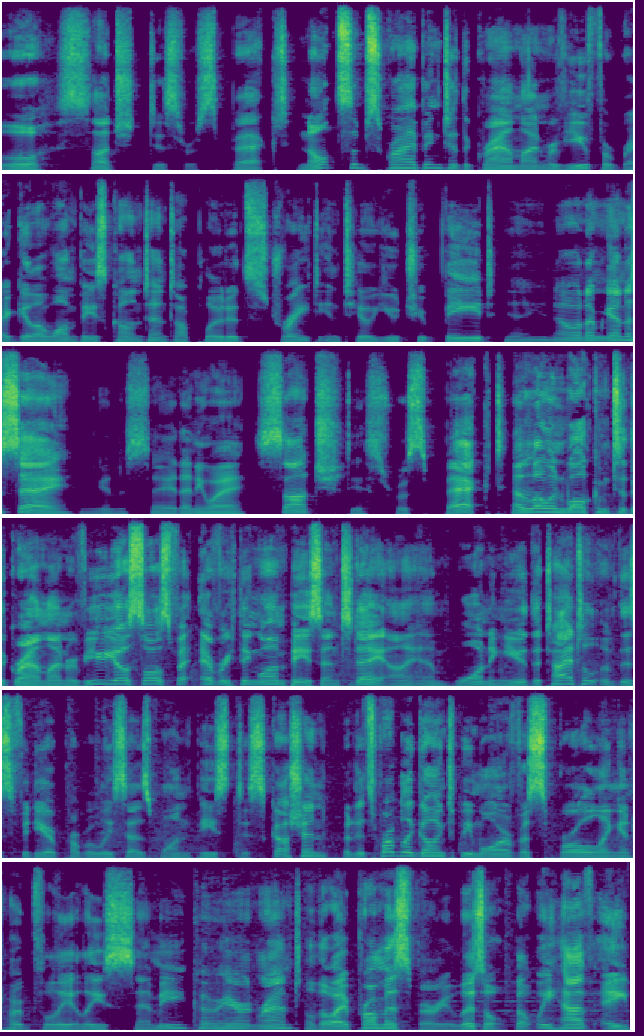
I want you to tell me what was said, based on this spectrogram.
Ugh, such disrespect. Not subscribing to the Grand Line Review for regular One Piece content uploaded straight into your YouTube feed. Yeah, you know what I'm gonna say. I'm gonna say it anyway. Such disrespect. Hello and welcome to the Grand Line Review, your source for everything One Piece. And today I am warning you, the title of this video probably says One Piece discussion, but it's probably going to be more of a sprawling and hopefully at least semi-coherent rant, although I promise very little. But we have a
